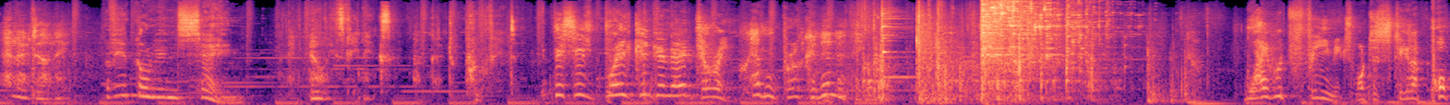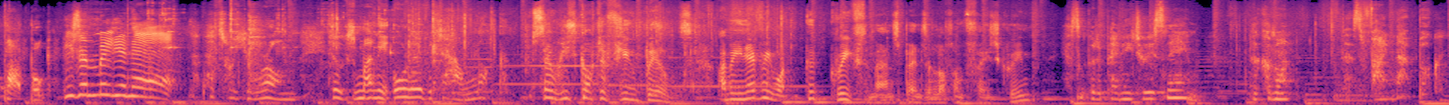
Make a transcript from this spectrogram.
Hello, darling. Have you gone insane? No, it's Phoenix. I'm going to prove it. This is breaking and entering. We haven't broken anything. Why would Phoenix want to steal a pop-up book? He's a millionaire. That's where you're wrong. He owes money all over town. Look. So he's got a few bills. I mean, everyone... Good grief, the man spends a lot on face cream. He hasn't got a penny to his name. Now, come on. Let's find that book. And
